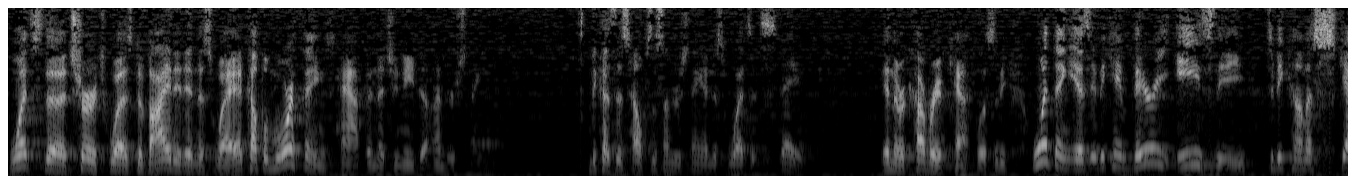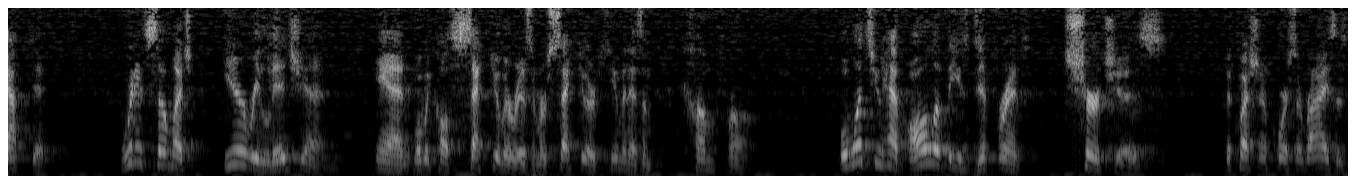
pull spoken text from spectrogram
Once the church was divided in this way, a couple more things happened that you need to understand. Because this helps us understand just what's at stake in the recovery of Catholicity. One thing is it became very easy to become a skeptic. Where did so much irreligion and what we call secularism or secular humanism come from? Well, once you have all of these different churches, the question of course arises,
